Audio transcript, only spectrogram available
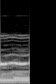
Oh.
